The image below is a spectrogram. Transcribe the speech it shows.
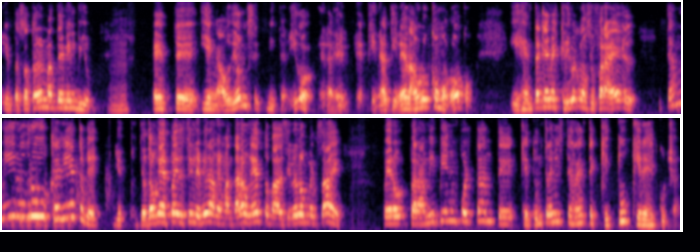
y empezó a tener más de mil views. Este, y en audio ni, ni te digo, era- él, él tiene, tiene download como loco. Y gente que me escribe como si fuera él. Te admiro, Drew, ¿qué es esto? Que yo, yo tengo que después decirle, mira, me mandaron esto para decirle los mensajes. Pero para mí es bien importante que tú entrevistes a la gente que tú quieres escuchar.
